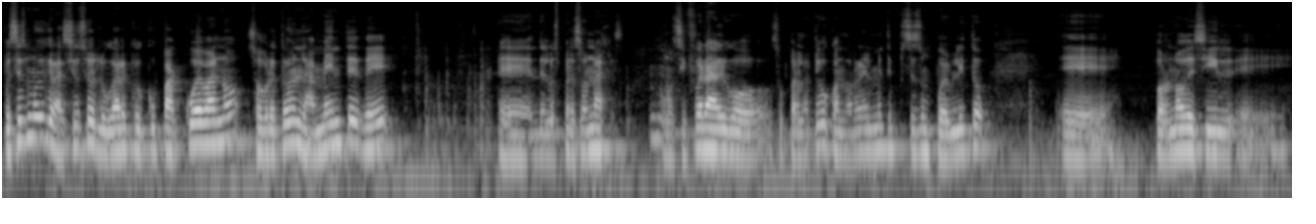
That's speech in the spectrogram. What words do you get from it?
pues es muy gracioso el lugar que ocupa Cuébano, sobre todo en la mente de eh, de los personajes, uh -huh. como si fuera algo superlativo, cuando realmente pues, es un pueblito, eh, por no decir, eh,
